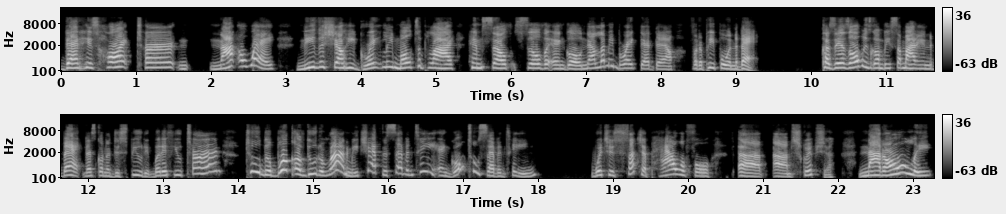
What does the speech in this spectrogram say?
that his heart turn not away, neither shall he greatly multiply himself silver and gold. Now, let me break that down for the people in the back. Because there's always going to be somebody in the back that's going to dispute it. But if you turn to the book of Deuteronomy, chapter 17, and go to 17, which is such a powerful uh, um, scripture, not only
